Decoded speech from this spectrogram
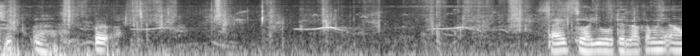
ชุบเออเออไซส์สวยอยู่แต่เราก็ไม่เอา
